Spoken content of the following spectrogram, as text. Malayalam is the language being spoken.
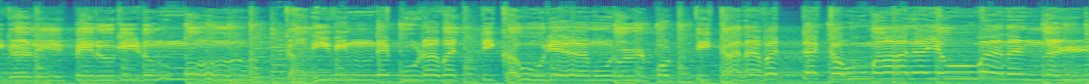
നാട്ടുവഴികളിൽ പെരുകിടുന്നു. കനിവിന്റെ പുഴവറ്റി ക്രൗര്യമുരുൾ പൊട്ടി കനവറ്റ കൗമാര യൗവനങ്ങൾ.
